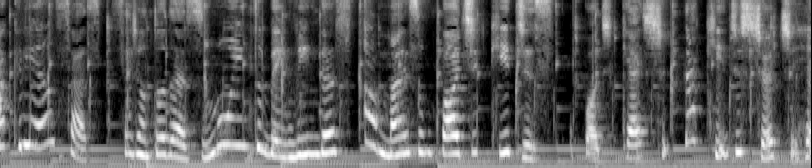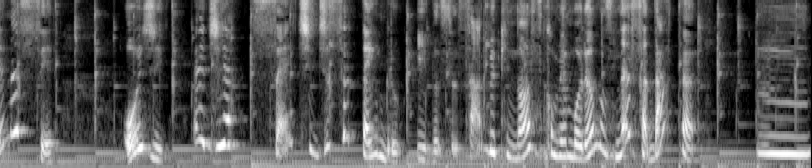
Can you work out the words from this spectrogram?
crianças! Sejam todas muito bem-vindas a mais um Pod Kids, o podcast da Kids Church Renascer. Hoje é dia 7 de setembro e você sabe o que nós comemoramos nessa data? Hum,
